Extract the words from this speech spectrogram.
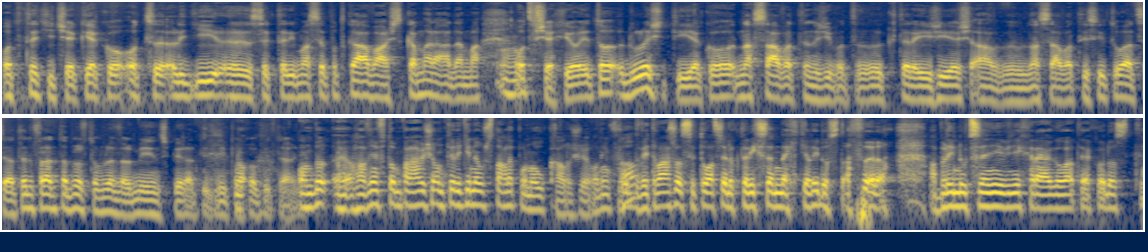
od tetiček, jako od lidí, eh, se kterými se potkáváš, s kamarádama, uh-huh. od všech. Jo. Je to důležité jako nasávat ten život, eh, který žiješ a nasávat ty situace. A ten Franta byl v tomhle velmi inspirativní, no, pochopitelně. No, on byl eh, hlavně v tom právě, že on ty lidi neustále ponoukal, že on jim no. vytvářel situace, do kterých se nechtěli dostat teda, a byli nuceni v nich reagovat jako dost...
